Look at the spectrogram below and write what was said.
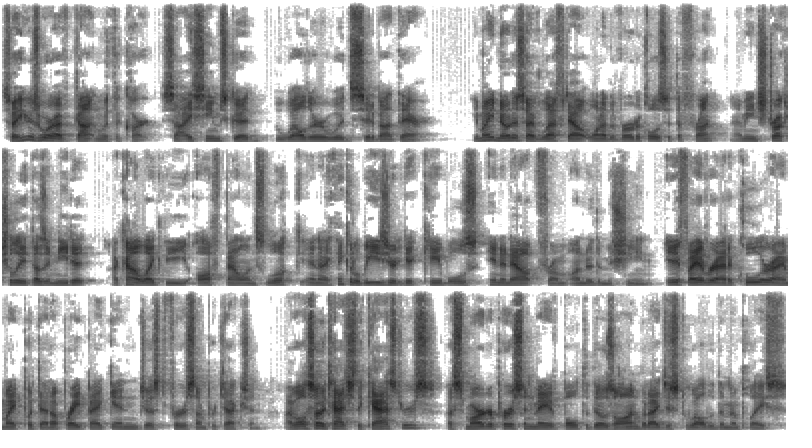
So here's where I've gotten with the cart. Size seems good. The welder would sit about there. You might notice I've left out one of the verticals at the front. I mean, structurally it doesn't need it. I kind of like the off balance look, and I think it'll be easier to get cables in and out from under the machine. If I ever add a cooler, I might put that upright back in just for some protection. I've also attached the casters. A smarter person may have bolted those on, but I just welded them in place.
